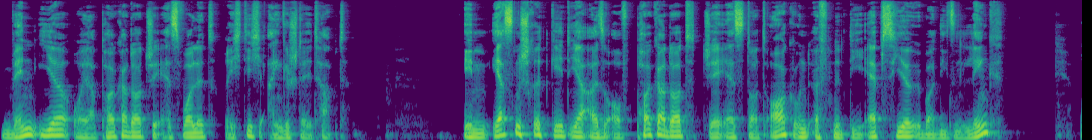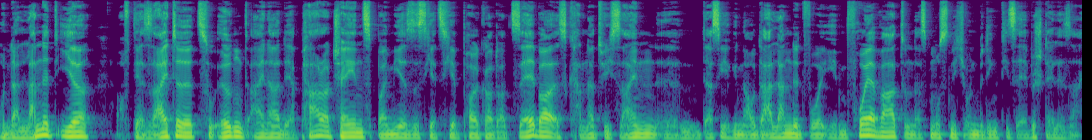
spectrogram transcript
wenn ihr euer Polkadot.js Wallet richtig eingestellt habt. Im ersten Schritt geht ihr also auf polkadot.js.org und öffnet die Apps hier über diesen Link und dann landet ihr auf der Seite zu irgendeiner der Parachains. Bei mir ist es jetzt hier Polkadot selber. Es kann natürlich sein, ähm, dass ihr genau da landet, wo ihr eben vorher wart und das muss nicht unbedingt dieselbe Stelle sein.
